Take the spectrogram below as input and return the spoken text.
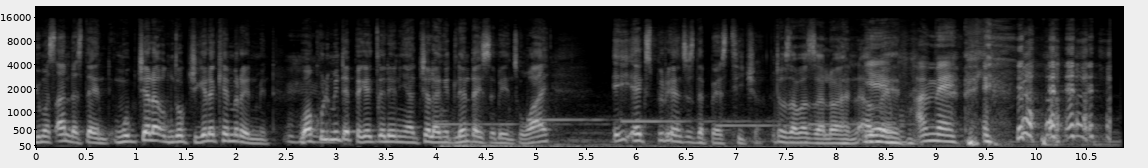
you must understand. Ngikutshela ngizokujikela ecameron mina. Wakhuluma into ebheke eceleni ngiyakutshela ngithi lento ayisebenzi. Why? I-experience is the best teacher. Into zabazalwane. Amen. yebo amen.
